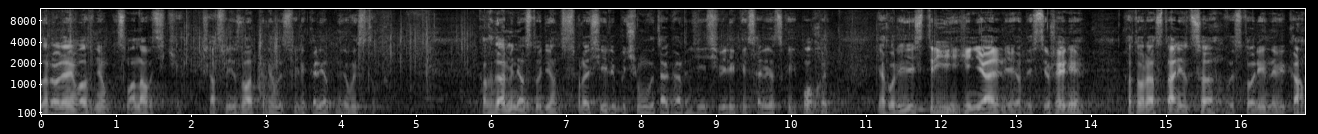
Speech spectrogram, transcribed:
Поздравляем вас с Днем космонавтики. Сейчас внизу открылась великолепная выставка. Когда меня студенты спросили, почему вы так гордитесь Великой Советской эпохой, я говорю, есть три гениальные ее достижения, которые останутся в истории на века.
